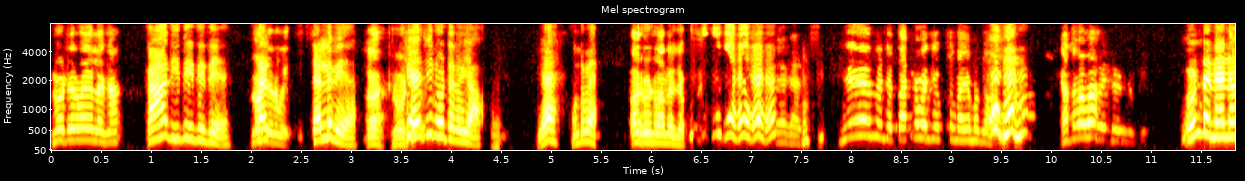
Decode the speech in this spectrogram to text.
నూట ఇరవై లేక కాదు ఇది ఇది ఇది నూట ఇరవై తెల్లవి ఆ, నూట కేజీ నూట ఇరవయా ఏ ఉండవే ఆ, రెండు వందలు చెప్పు ఏంటంటే తక్కువ చెప్తున్నా ఏమో ఎంత బాబా ఉండు నేను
